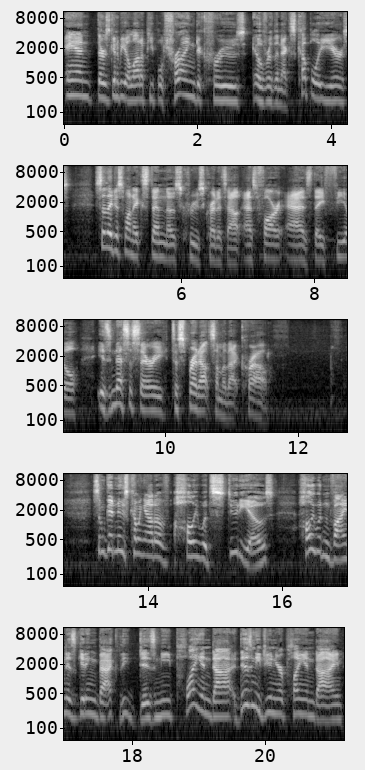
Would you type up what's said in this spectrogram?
And there's going to be a lot of people trying to cruise over the next couple of years. So they just want to extend those cruise credits out as far as they feel is necessary to spread out some of that crowd. Some good news coming out of Hollywood Studios. Hollywood and Vine is getting back the Disney Play and Dine, Disney Junior Play and Dine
